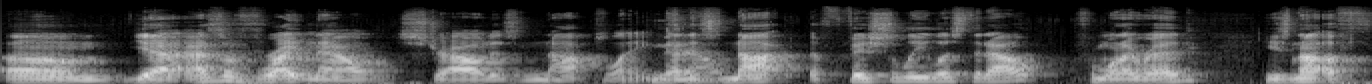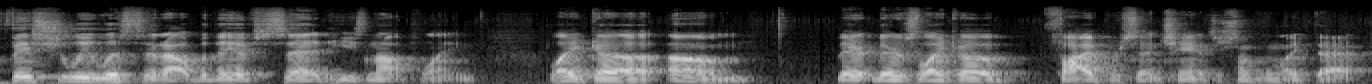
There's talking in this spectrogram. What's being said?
Um, yeah, as of right now, Stroud is not playing. He's That is not officially listed out from what I read. He's not officially listed out, but they have said he's not playing. Like, uh, um, there, there's like a five percent chance or something like that.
